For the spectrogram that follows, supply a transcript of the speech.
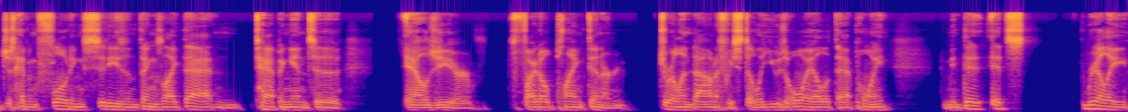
just having floating cities and things like that, and tapping into algae or phytoplankton or drilling down if we still use oil at that point. I mean, it's really,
